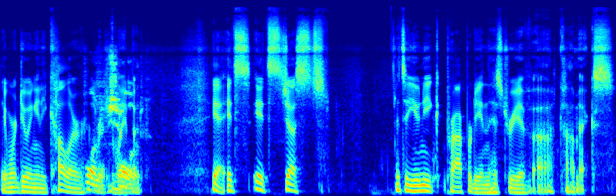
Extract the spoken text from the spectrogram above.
they weren't doing any color. Well, it right, but- showed. Yeah, it's it's just it's a unique property in the history of uh, comics.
